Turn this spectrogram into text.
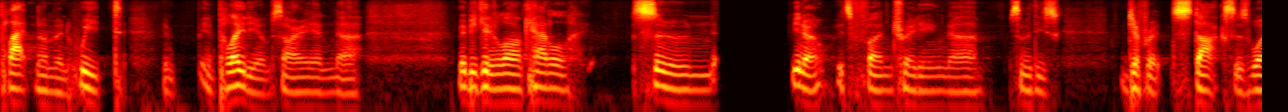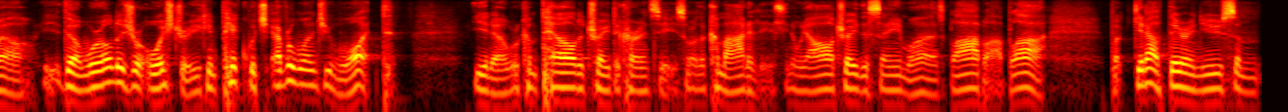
platinum and wheat and, and palladium, sorry, and uh, maybe getting along cattle soon. You know, it's fun trading uh, some of these different stocks as well. The world is your oyster. You can pick whichever ones you want. You know, we're compelled to trade the currencies or the commodities. You know, we all trade the same ones, blah, blah, blah. But get out there and use some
